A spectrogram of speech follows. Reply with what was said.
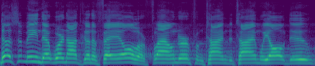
Doesn't mean that we're not going to fail or flounder from time to time. We all do.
